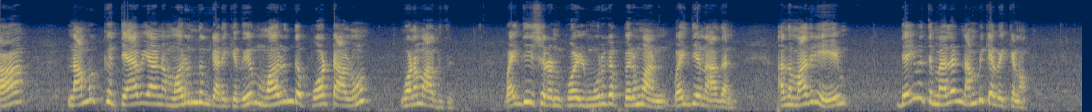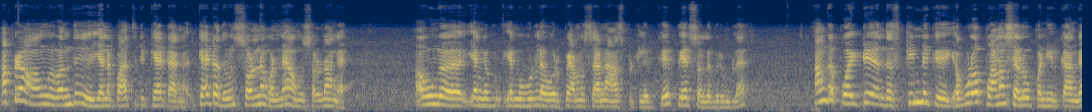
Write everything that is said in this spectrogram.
தான் நமக்கு தேவையான மருந்தும் கிடைக்குது. மருந்தை போட்டாலும் குணமாகுது. வைத்தீஸ்வரன் கோயில் முருகப்பெருமான் வைத்தியநாதன் அந்த மாதிரி தெய்வத்து மேலே நம்பிக்கை வைக்கணும். அப்புறம் அவங்க வந்து என்னை பார்த்துட்டு கேட்டாங்க. கேட்டதும் சொன்ன உடனே அவங்க சொன்னாங்க. அவங்க எங்கள் எங்கள் ஊரில் ஒரு ஃபேமஸான ஹாஸ்பிட்டல் இருக்குது பேர் சொல்ல விரும்பல. அங்கே போயிட்டு அந்த ஸ்கின்னுக்கு எவ்வளோ பணம் செலவு பண்ணியிருக்காங்க.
